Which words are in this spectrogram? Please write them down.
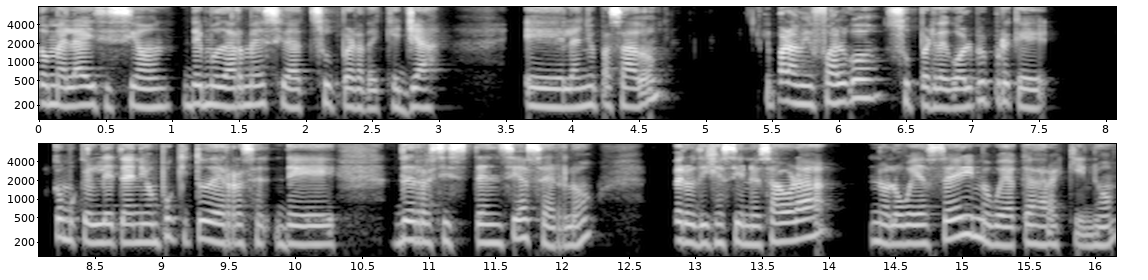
tomé la decisión de mudarme de ciudad súper de que ya eh, el año pasado. Y para mí fue algo súper de golpe porque como que le tenía un poquito de, de, resistencia a hacerlo. Pero dije, si no es ahora, no lo voy a hacer y me voy a quedar aquí, ¿no?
